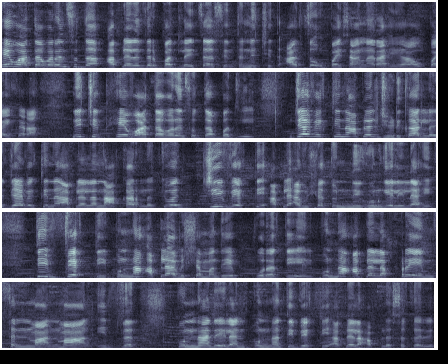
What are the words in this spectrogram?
हे वातावरणसुद्धा आपल्याला जर बदलायचं असेल तर निश्चित आजचा उपाय सांगणार आहे हा उपाय करा. निश्चित हे वातावरणसुद्धा बदलेल. ज्या व्यक्तीनं आपल्याला झिडकारलं ज्या व्यक्तीनं आपल्याला नाकारलं किंवा जी व्यक्ती आपल्या आयुष्यातून निघून गेलेली आहे. ती व्यक्ती पुन्हा आपल्या आयुष्यामध्ये परत येईल. पुन्हा आपल्याला प्रेम सन्मान मान इज्जत पुन्हा देईल आणि पुन्हा ती व्यक्ती आपल्याला आपलंसं करेल.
